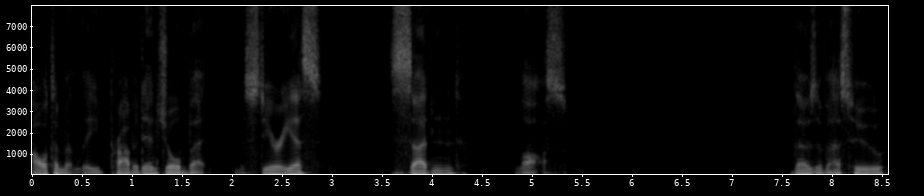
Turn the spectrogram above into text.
ultimately providential but mysterious, sudden loss. Those of us who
